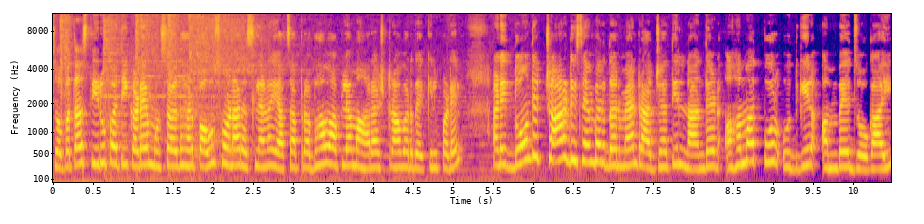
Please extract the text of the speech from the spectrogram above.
सोबतच तिरुपतीकडे मुसळधार पाऊस होणार असल्यानं याचा प्रभाव आपल्या महाराष्ट्रावर देखील पडेल. आणि दोन ते चार डिसेंबर दरम्यान राज्यातील नांदेड अहमदपूर उदगीर अंबेजोगाई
